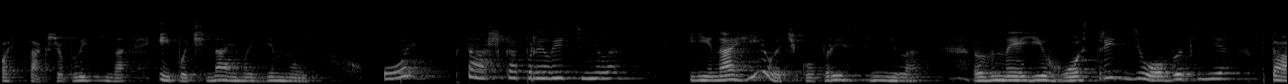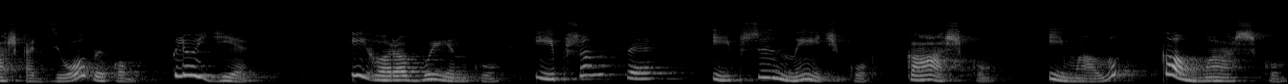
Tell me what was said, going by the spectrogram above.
ось так, щоб летіла. І починаємо зі мною. Ось пташка прилетіла і на гілочку присіла. В неї гострий дзьобик є, пташка дзьобиком клює. І горобинку, і пшанце, і пшеничку, кашку, і малу комашку.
